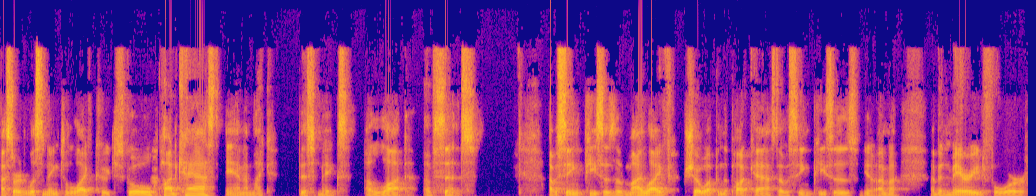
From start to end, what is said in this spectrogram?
I started listening to the Life Coach School podcast, and I'm like, this makes a lot of sense. I was seeing pieces of my life show up in the podcast. I was seeing pieces, you know, I'm a I've been married for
